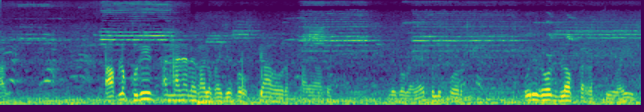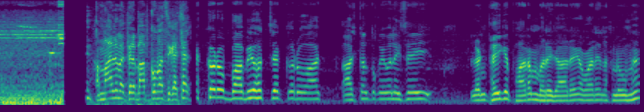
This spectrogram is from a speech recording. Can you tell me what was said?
आग। आप लोग खुद ही अंदाज़ा लगा लो भाई देखो क्या हो रखा है यहाँ पे। देखो भाई पुलिस फोर्स पूरी रोड ब्लॉक कर रखी है भाई। हम मालूम है तेरे बाप को मत सिखा चल। चेक करो बाबियो चेक करो। आज आजकल तो केवल ऐसे ही लंठाई के फार्म भरे जा रहे हैं हमारे लखनऊ में।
